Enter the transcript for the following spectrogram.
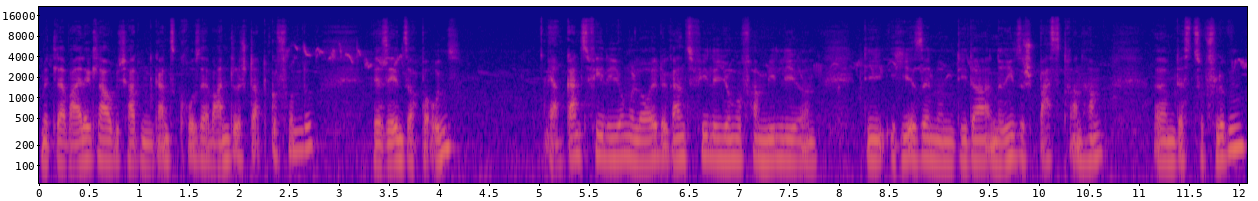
Mittlerweile, glaube ich, hat ein ganz großer Wandel stattgefunden. Wir sehen es auch bei uns. Wir haben ganz viele junge Leute, ganz viele junge Familien, die hier sind und die da einen riesen Spaß dran haben, ähm, das zu pflücken.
